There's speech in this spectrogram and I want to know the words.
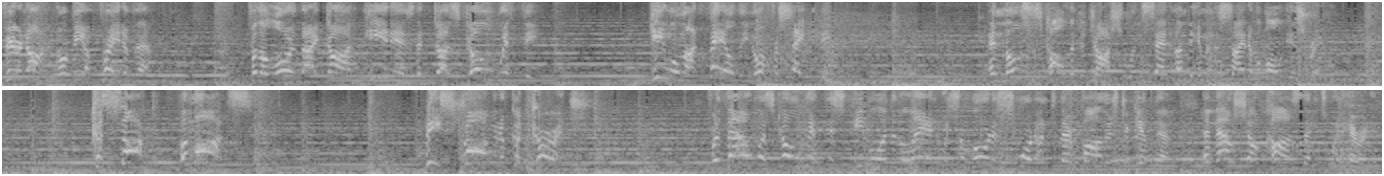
Fear not, nor be afraid of them. For the Lord thy God, he it is that does go with thee. He will not fail thee nor forsake thee. And Moses called unto Joshua and said unto him in the sight of all Israel, Chazak, Amatz, be strong good courage. For thou must go with this people unto the land which the Lord has sworn unto their fathers to give them, and thou shalt cause them to inherit it.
